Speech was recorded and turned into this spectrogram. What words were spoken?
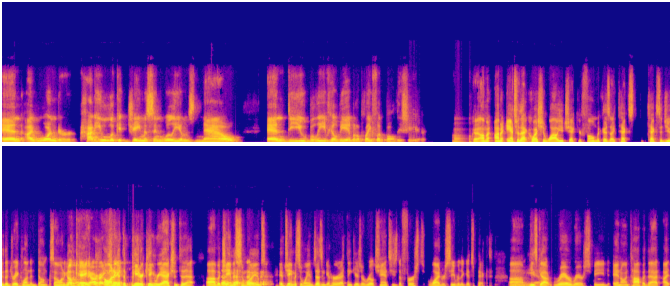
And I wonder, how do you look at Jameson Williams now? And do you believe he'll be able to play football this year? Okay, I'm I'm gonna answer that question while you check your phone because I text texted you the Drake London dunk. So I want to get okay, Peter, all right. I want to get the Peter King reaction to that. Uh, but Jameson Williams, if Jameson Williams doesn't get hurt, I think there's a real chance he's the first wide receiver that gets picked. Um, oh, he's got rare, rare speed, and on top of that, I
